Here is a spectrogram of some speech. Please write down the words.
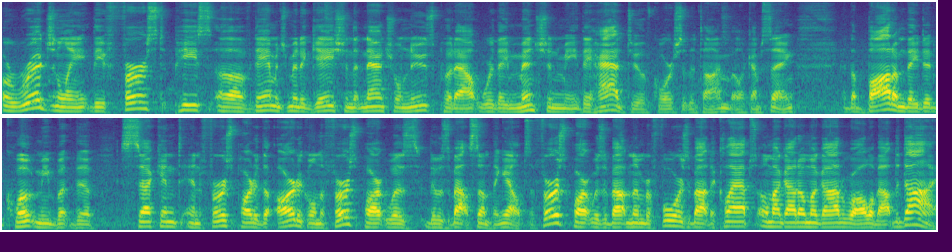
Originally, the first piece of damage mitigation that Natural News put out where they mentioned me, they had to, of course, at the time, but like I'm saying, at the bottom they did quote me, but the second and first part of the article, and the first part was that was about something else. The first part was about number four is about to collapse. Oh my God, oh my God, we're all about to die.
